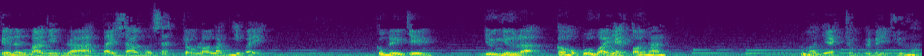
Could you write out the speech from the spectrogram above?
cho nên bà nhận ra tại sao Mercedes trông lo lắng như vậy. Cung điện chìm, dường như là có một buổi hòa nhạc tối nay. Hòa nhạc trong cái bể chứa à?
